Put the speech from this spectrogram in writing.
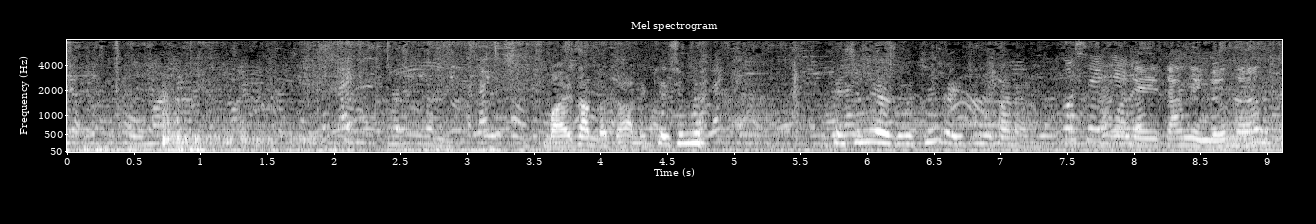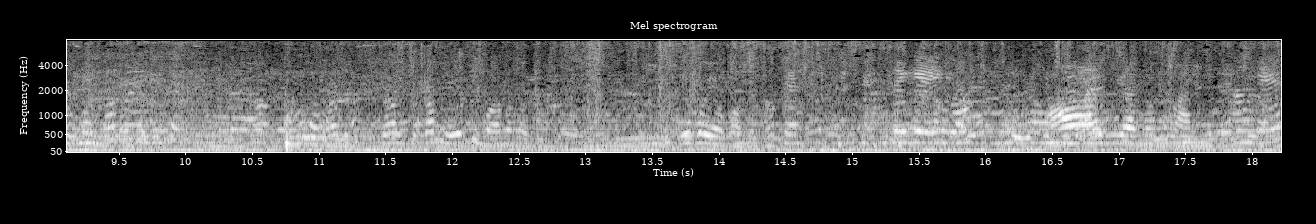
이거 5만 원. 산다, 저 안에. 캐시미 어. 캐시미어 그거 진짜 이쁘게 사네. 이거 세 개. 오케이. 세 개, 이거. 아 이거 너무 많은데. 한 개,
